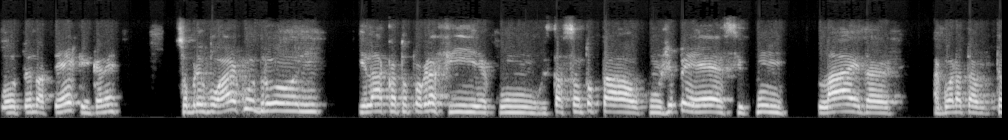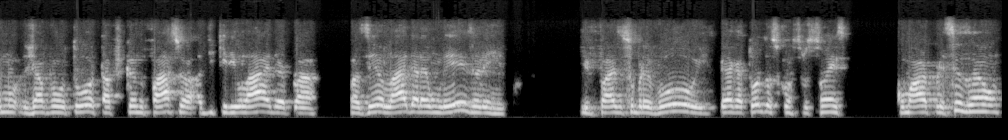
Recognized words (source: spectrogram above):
voltando à técnica, né, sobrevoar com o drone, ir lá com a topografia, com estação total, com GPS, com LiDAR. Agora tá, tamo, já voltou, está ficando fácil adquirir o LiDAR para fazer. LiDAR é um laser, Henrique, e faz o sobrevoo e pega todas as construções com maior precisão.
